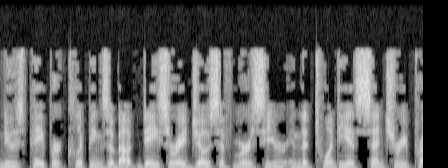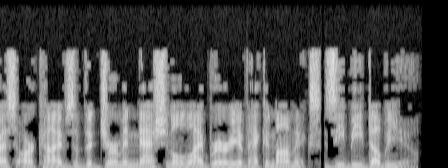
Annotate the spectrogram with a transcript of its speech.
Newspaper clippings about Desiree Joseph Mercier in the 20th Century Press Archives of the German National Library of Economics ZBW.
